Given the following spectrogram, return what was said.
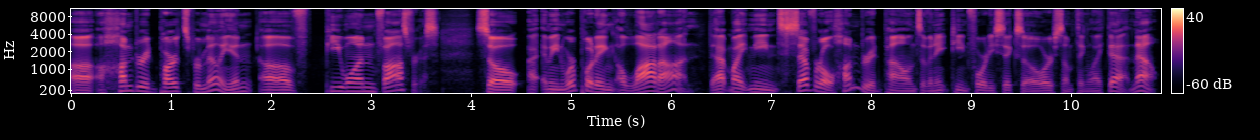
uh, a hundred parts per million of P1 phosphorus. So, I I mean, we're putting a lot on. That might mean several hundred pounds of an 18460 or something like that. Now,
